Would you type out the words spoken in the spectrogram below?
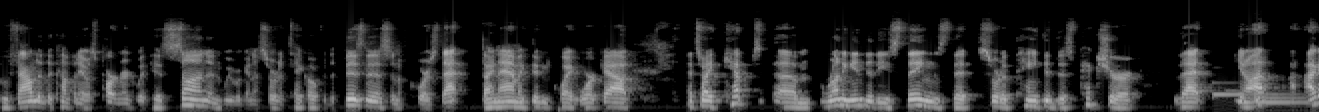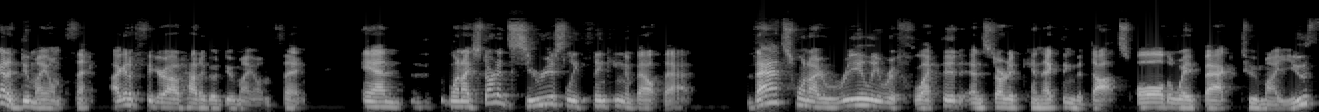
who founded the company. I was partnered with his son, and we were going to sort of take over the business. And of course, that dynamic didn't quite work out. And so I kept um, running into these things that sort of painted this picture that you know I, I got to do my own thing. I got to figure out how to go do my own thing. And when I started seriously thinking about that, that's when I really reflected and started connecting the dots all the way back to my youth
